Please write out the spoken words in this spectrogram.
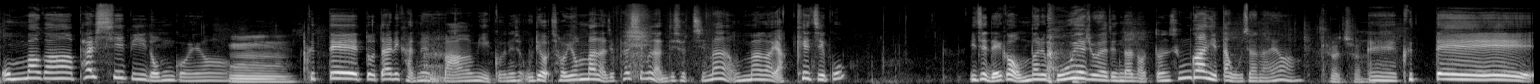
엄마가 80이 넘은 거예요 음. 그때 또 딸이 갖는 마음이 있거든요 우리 저희 엄마는 아직 80은 안 되셨지만 엄마가 약해지고 이제 내가 엄마를 보호해줘야 된다는 어떤 순간이 딱 오잖아요. 그렇죠. 네, 그때의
